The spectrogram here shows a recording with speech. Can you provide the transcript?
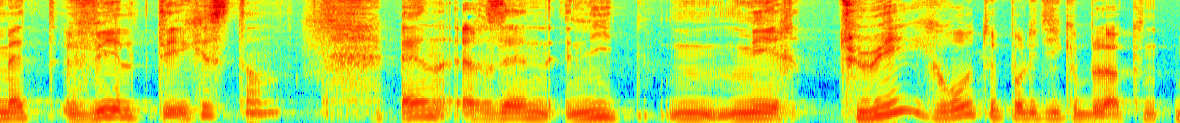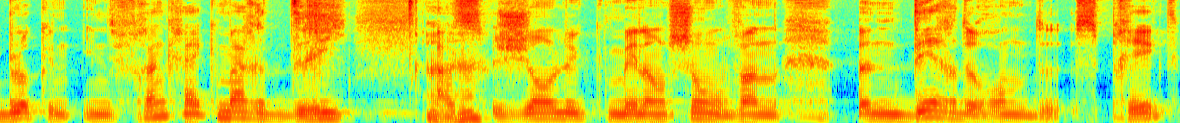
met veel tegenstand en er zijn niet meer twee grote politieke blokken, blokken in Frankrijk, maar drie. Als Jean-Luc Mélenchon van een derde ronde spreekt,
